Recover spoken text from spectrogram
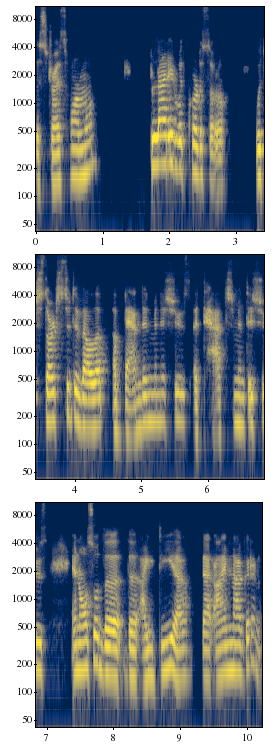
the stress hormone? Flooded with cortisol, which starts to develop abandonment issues, attachment issues, and also the the idea that I'm not good enough,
